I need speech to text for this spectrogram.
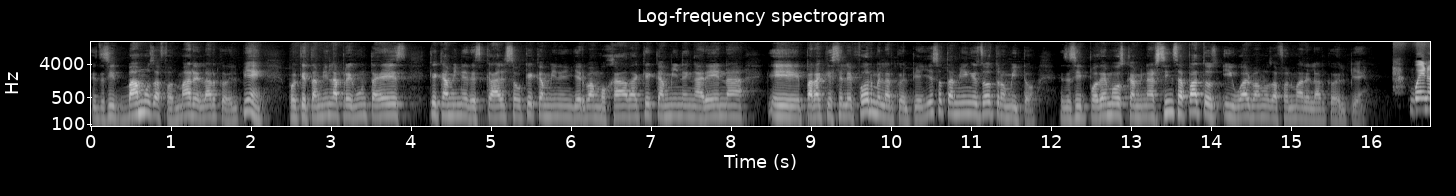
Es decir, vamos a formar el arco del pie, porque también la pregunta es que camine descalzo, que camine en hierba mojada, que camine en arena, eh, para que se le forme el arco del pie. Y eso también es otro mito. Es decir, podemos caminar sin zapatos, igual vamos a formar el arco del pie. Bueno,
